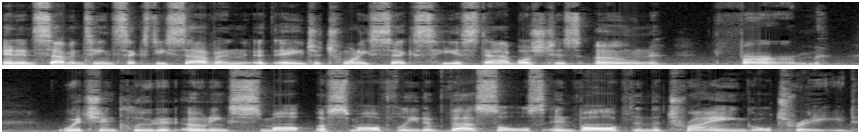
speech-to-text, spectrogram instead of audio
And in 1767, at the age of 26, he established his own firm, which included owning small, a small fleet of vessels involved in the triangle trade.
